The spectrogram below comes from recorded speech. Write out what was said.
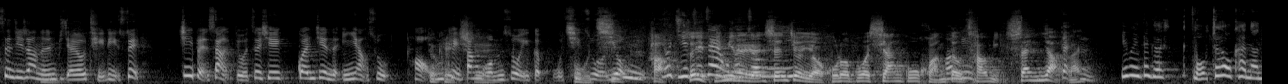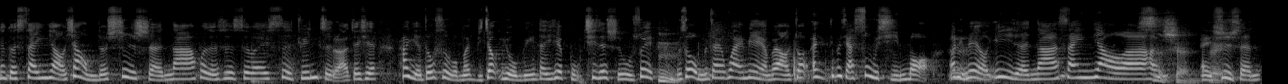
甚至让人比较有体力，所以基本上有这些关键的营养素，好，我们可以帮我们做一个补气作用。好，所以平民的人生就有胡萝卜、香菇、黄豆、糙米、山药来。因为那个，我最后看到那个山药，像我们的四神呐，或者是四位四君子啦，这些它也都是我们比较有名的一些补气的食物。所以有时候我们在外面有没有说，哎，对不起啊，素行哦，那里面有薏仁啊、山药啊，四神，哎，四神，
